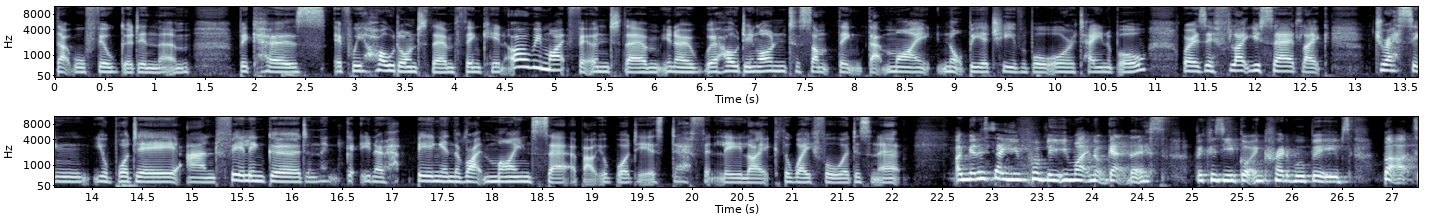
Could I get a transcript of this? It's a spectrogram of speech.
that will feel good in them. Because if we hold on to them thinking, oh, we might fit into them, you know, we're holding on to something that might not be achievable or attainable. Whereas if, like you said, like dressing your body and feeling good and you know being in the right mindset about your body is definitely like the way forward isn't it I'm going to say you probably you might not get this because you've got incredible boobs. But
